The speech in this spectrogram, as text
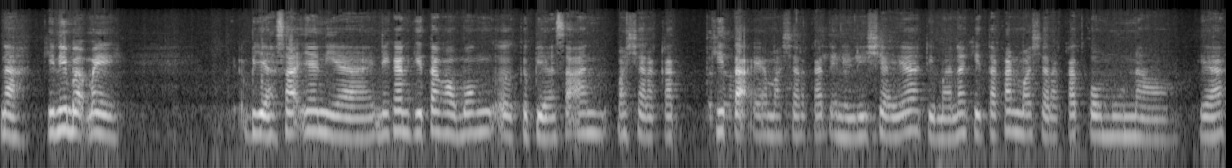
Nah, gini Mbak Mei, biasanya nih ya, ini kan kita ngomong eh, kebiasaan masyarakat kita ya, masyarakat Indonesia ya, di mana kita kan masyarakat komunal ya.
